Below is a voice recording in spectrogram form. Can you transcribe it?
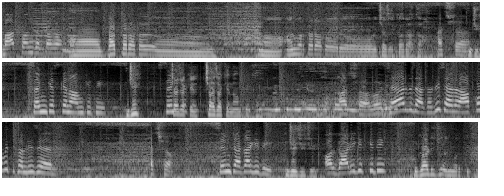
बात कौन करता था? अ, बात कर रहा था अ, अनवर कर रहा था और चाचा कर रहा था। अच्छा। जी। सिम किसके नाम की थी? जी चाचा के- के चाचा के नाम पे था। अच्छा वो शहर चाचा जी चाचा आपको भी तसल्ली से है। अच्छा सिम चाचा की थी? जी जी जी। और गाड़ी किसकी थी? गाड़ी जी अनवर की थी।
